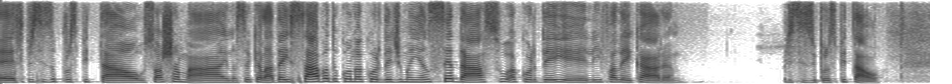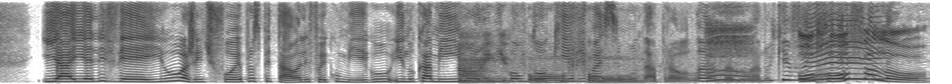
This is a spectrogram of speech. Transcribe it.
eh, você precisa ir pro hospital, só chamar e não sei o que lá. Daí, sábado, quando acordei de manhã, cedaço, acordei ele e falei, cara, preciso ir pro hospital. E aí ele veio, a gente foi pro hospital, ele foi comigo e no caminho Ai, ele me que contou que ele vai se fofo. mudar pra Holanda no ano que O vem. Rúfalo?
